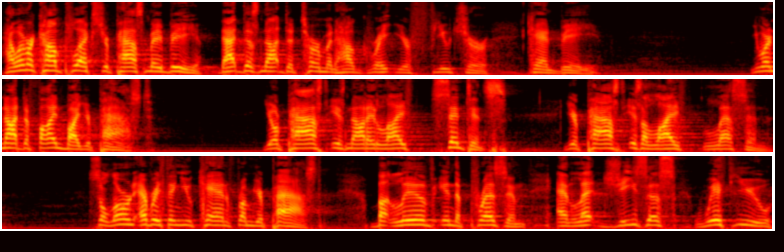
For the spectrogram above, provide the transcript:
However complex your past may be, that does not determine how great your future can be. You are not defined by your past. Your past is not a life sentence. Your past is a life lesson. So learn everything you can from your past, but live in the present and let Jesus with you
